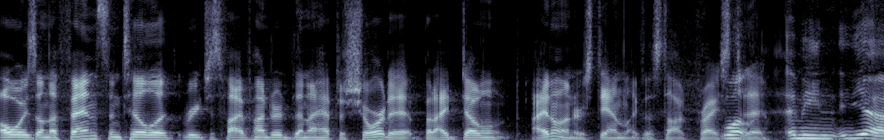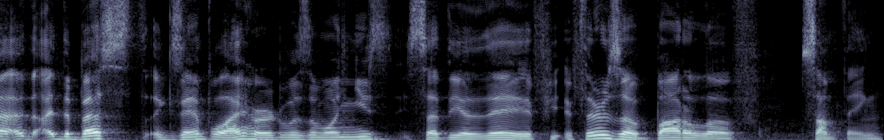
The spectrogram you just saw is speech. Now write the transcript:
always on the fence until it reaches 500. Then I have to short it. But I don't I don't understand like the stock price Well, today. I mean, yeah, the best example I heard was the one you said the other day. If if there's a bottle of something,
